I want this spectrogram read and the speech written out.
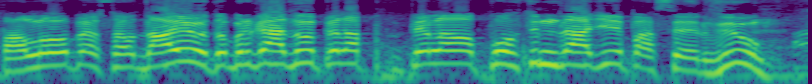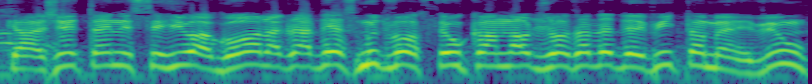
Falou, pessoal. Dailton, obrigadão pela, pela oportunidade aí, parceiro, viu? Que a gente tá nesse rio agora. Agradeço muito você, o canal de JDD20 também, viu?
